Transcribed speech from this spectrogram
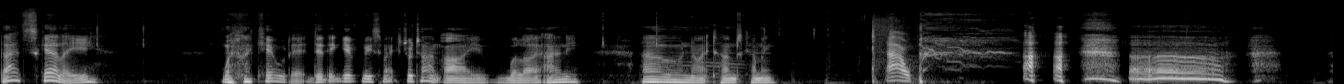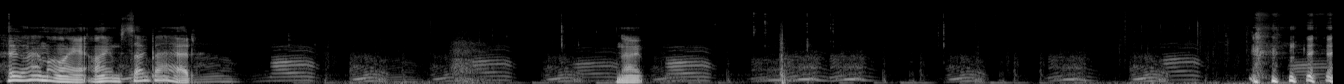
that skelly, when I killed it, did it give me some extra time? I will I only Oh, night time's coming. Ow! uh, who am I? I am so bad. No.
